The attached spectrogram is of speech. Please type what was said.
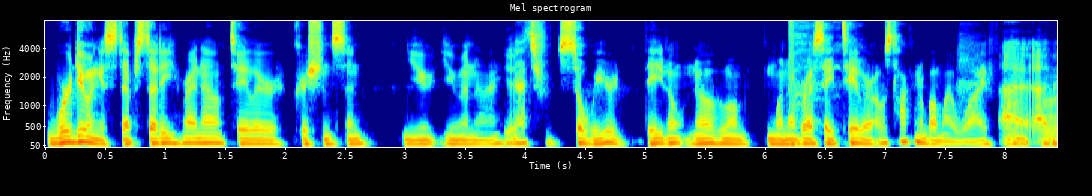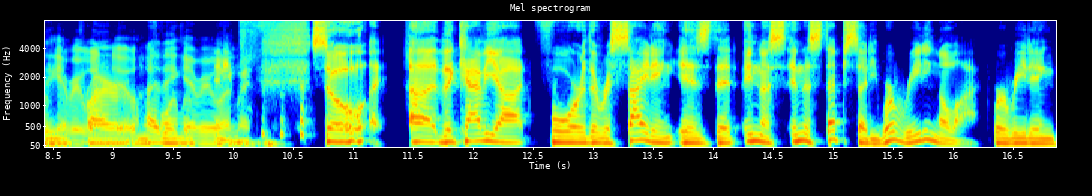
We're doing a step study right now, Taylor Christensen, you you and I. Yes. That's so weird. They don't know who I'm. Whenever I say Taylor, I was talking about my wife. I, I think everyone knew. I think everyone. Anyway, so uh, the caveat for the reciting is that in the in the step study, we're reading a lot. We're reading,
